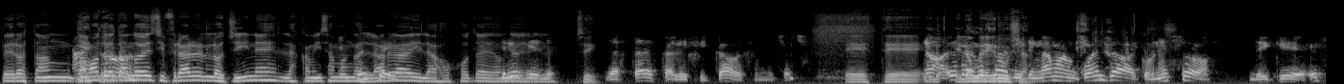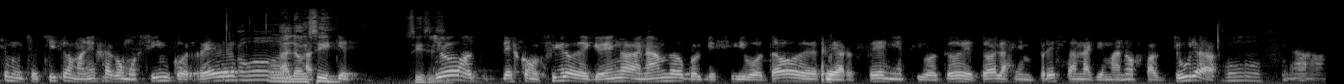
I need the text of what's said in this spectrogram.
Pero están, Ah, estamos tratando de descifrar los jeans, las camisas mangas Entonces, largas y las ojotas de dónde Creo que vienen. Sí. ya está descalificado ese muchacho. Este, No, el, es el hombre cosa grulla. que tengamos en cuenta con eso de que ese muchachito maneja como cinco redes. Oh. A lo que así sí. que Sí, sí, yo desconfío de que venga ganando porque si votó desde Arsenio, si votó de todas las empresas en las que manufactura, Uf. no,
